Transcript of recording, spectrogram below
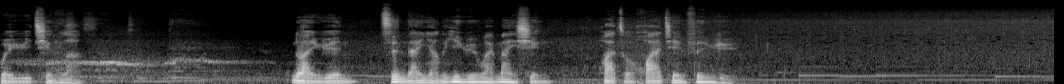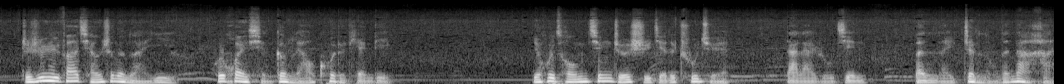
位于清冷，暖云自南阳的氤氲外漫行，化作花间纷雨。只是愈发强盛的暖意，会唤醒更辽阔的天地，也会从惊蛰时节的初觉，带来如今奔雷震龙的呐喊。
